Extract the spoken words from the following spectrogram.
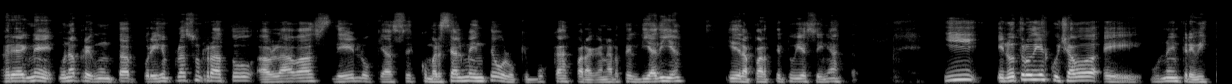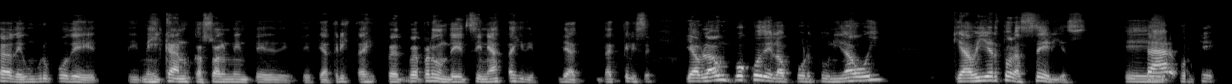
Ariadne, una pregunta. Por ejemplo, hace un rato hablabas de lo que haces comercialmente o lo que buscas para ganarte el día a día y de la parte tuya cineasta. Y el otro día escuchaba una entrevista de un grupo de, mexicanos casualmente, de, teatristas, perdón, de cineastas y de, actrices, y hablaba un poco de la oportunidad hoy que ha abierto las series. Eh, porque,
